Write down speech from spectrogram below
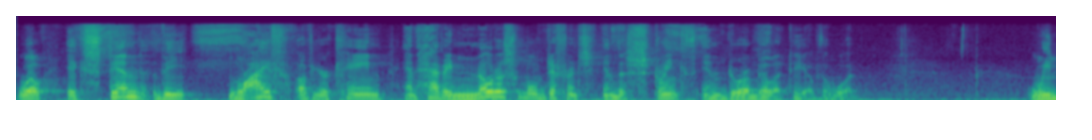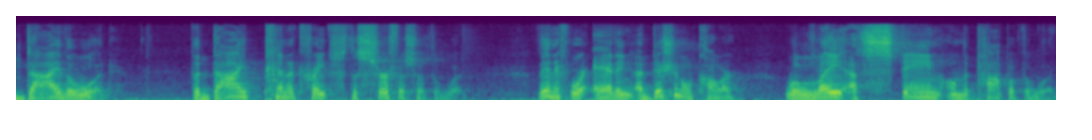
will extend the life of your cane and have a noticeable difference in the strength and durability of the wood. We dye the wood. The dye penetrates the surface of the wood. Then if we're adding additional color, we'll lay a stain on the top of the wood.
